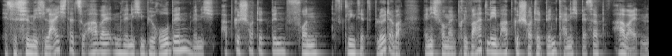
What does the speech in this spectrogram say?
Es ist für mich leichter zu arbeiten, wenn ich im Büro bin, wenn ich abgeschottet bin von, das klingt jetzt blöd, aber wenn ich von meinem Privatleben abgeschottet bin, kann ich besser arbeiten.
